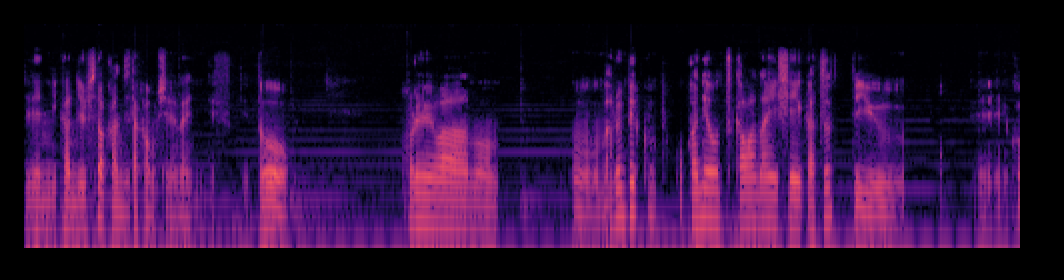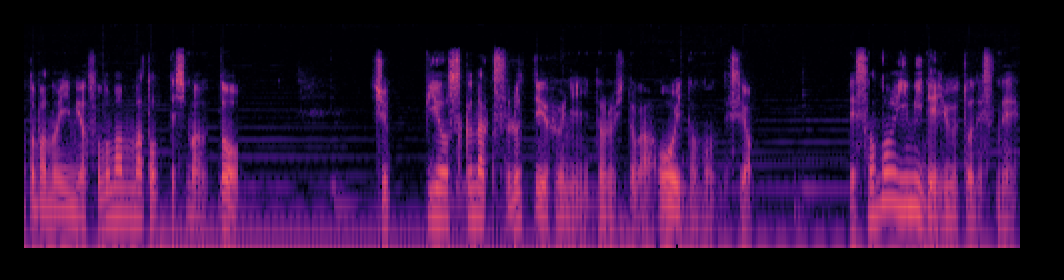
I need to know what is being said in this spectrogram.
自然に感じる人は感じたかもしれないんですけど、これはあの、うん、なるべくお金を使わない生活っていう、えー、言葉の意味をそのまんま取ってしまうと、出費を少なくするっていう風に取る人が多いと思うんですよ。で、その意味で言うとですね、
